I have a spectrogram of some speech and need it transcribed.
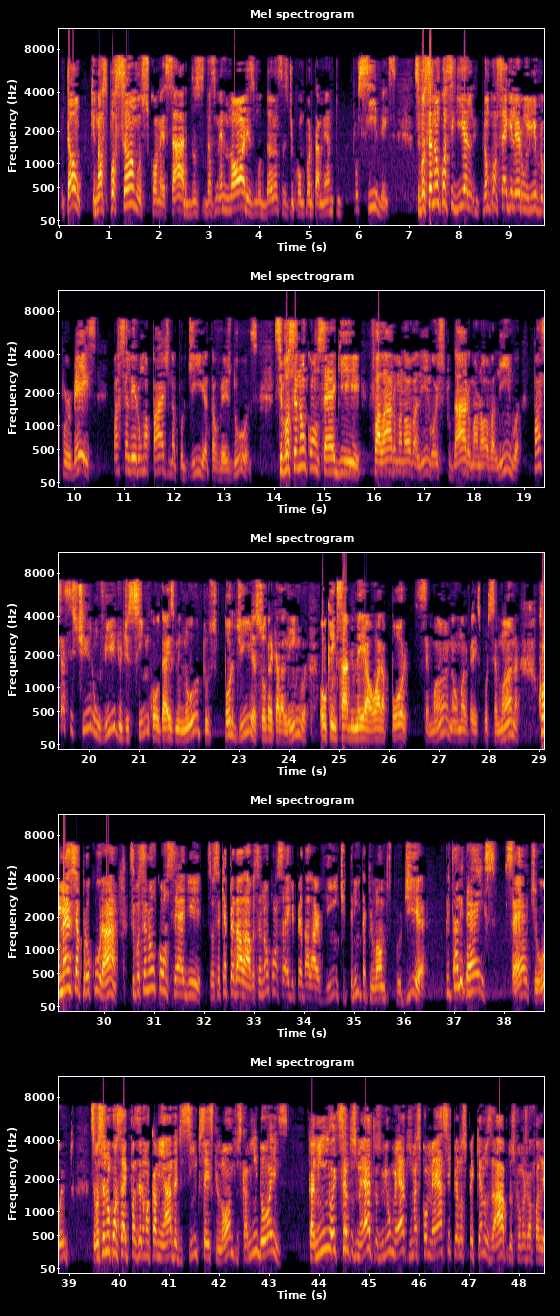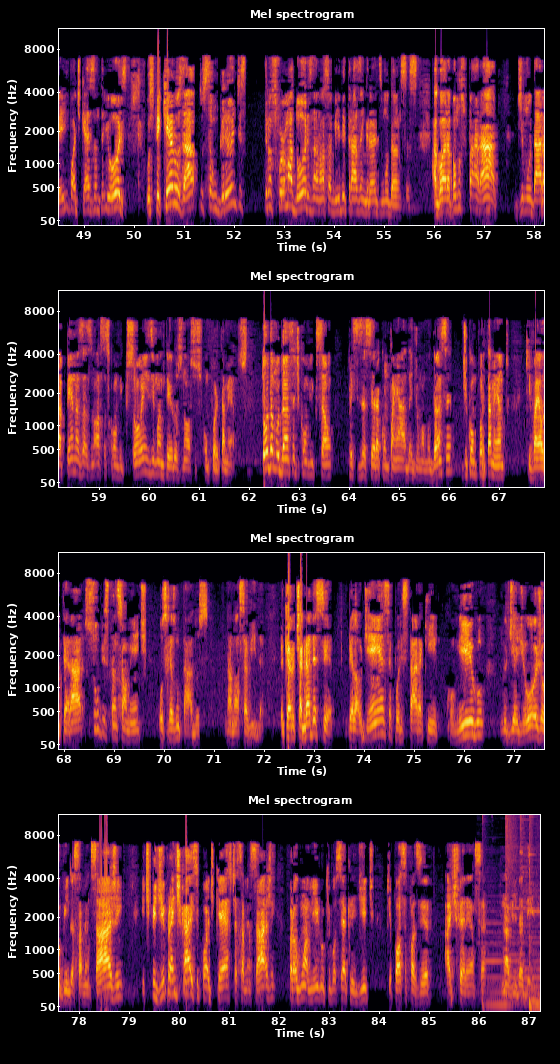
Então, que nós possamos começar dos, das menores mudanças de comportamento possíveis. Se você não conseguia, não consegue ler um livro por mês, passe a ler uma página por dia, talvez duas. Se você não consegue falar uma nova língua ou estudar uma nova língua, passe a assistir um vídeo de 5 ou 10 minutos por dia sobre aquela língua, ou quem sabe meia hora por semana, uma vez por semana. Comece a procurar. Se você não consegue, se você quer pedalar, você não consegue pedalar 20, 30 quilômetros por dia, pedale 10, 7, 8. Se você não consegue fazer uma caminhada de 5, 6 quilômetros, caminhe dois. Caminhe 800 metros, mil metros, mas comece pelos pequenos hábitos, como eu já falei em podcasts anteriores. Os pequenos hábitos são grandes transformadores na nossa vida e trazem grandes mudanças. Agora, vamos parar de mudar apenas as nossas convicções e manter os nossos comportamentos. Toda mudança de convicção precisa ser acompanhada de uma mudança de comportamento que vai alterar substancialmente os resultados da nossa vida. Eu quero te agradecer pela audiência, por estar aqui comigo no dia de hoje, ouvindo essa mensagem, e te pedir para indicar esse podcast, essa mensagem, para algum amigo que você acredite que possa fazer a diferença na vida dele.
